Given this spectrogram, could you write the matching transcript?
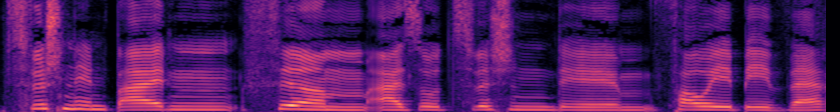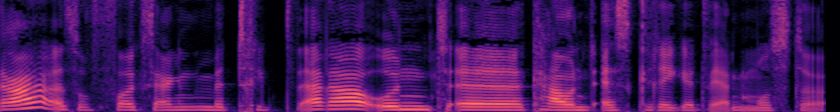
zwischen den beiden Firmen, also zwischen dem VEB Werra, also Volkswagenbetrieb Werra und äh, K&S geregelt werden musste.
